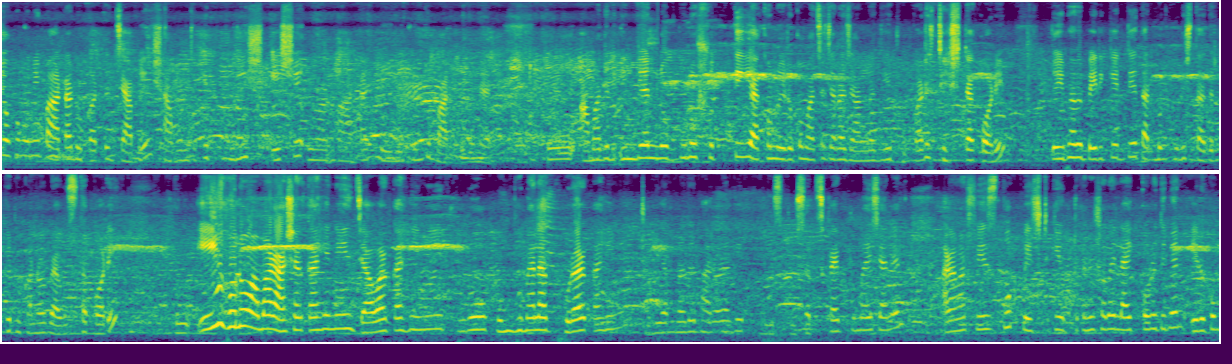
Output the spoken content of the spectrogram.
যখন উনি পাটা ঢোকাতে যাবে, সামন থেকে পুলিশ এসে ওনার পাটা টেনে কিন্তু বার করে নেয়। তো আমাদের ইন্ডিয়ান লোকগুলো সত্যিই এখন এরকম আছে, যারা জানলা দিয়ে ঢোকার চেষ্টা করে। তো এইভাবে ব্যারিকেড দিয়ে তারপর পুলিশ তাদেরকে ঢোকানোর ব্যবস্থা করে। তো এই হলো আমার আসার কাহিনী, যাওয়ার কাহিনী, পুরো কুম্ভমেলা ঘোরার কাহিনী। যদি আপনাদের ভালো লাগে please to subscribe to my channel আর আমার ফেসবুক পেজটিকে একটুখানি সবাই লাইক করে দেবেন। এরকম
